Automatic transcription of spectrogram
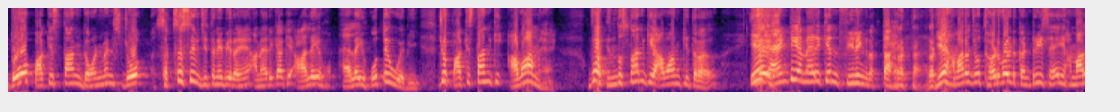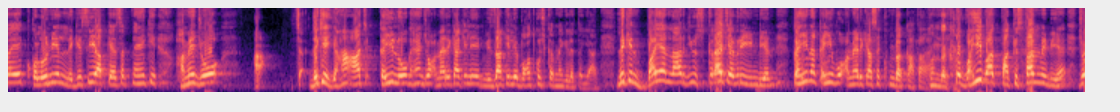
दो पाकिस्तान गवर्नमेंट्स जो सक्सेसिव जितने भी रहे हैं अमेरिका के आले एलाई होते हुए भी जो पाकिस्तान की आवाम है। वो हिंदुस्तान की आवाम की तरह एक एंटी अमेरिकन फीलिंग रखता है। रखता है रखता ये हमारा जो थर्ड वर्ल्ड कंट्रीज़ है ये हमारा एक कॉलोनियल लेगेसी आप कह सकते हैं कि हमें जो देखिए यहाँ आज कई लोग हैं जो अमेरिका के लिए एक वीज़ा के लिए बहुत कुछ करने के लिए तैयार। लेकिन by and large you scratch every Indian कहीं ना कहीं वो अमेरिका से खुंदक खाता है। खुंदक तो वही बात पाकिस्तान में भी है जो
